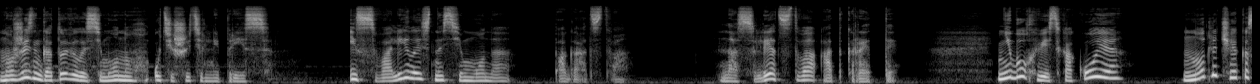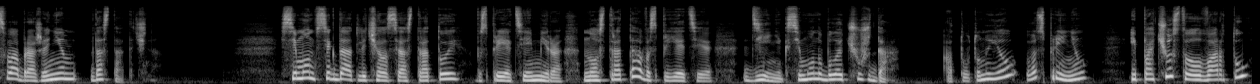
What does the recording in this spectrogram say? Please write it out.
Но жизнь готовила Симону утешительный приз. И свалилось на Симона богатство. Наследство от Гретты. Не бог весть какое, но для человека с воображением достаточно. Симон всегда отличался остротой восприятия мира, но острота восприятия денег Симону была чужда. А тут он ее воспринял и почувствовал во рту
